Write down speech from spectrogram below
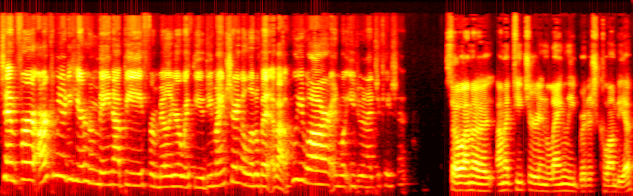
Tim, for our community here who may not be familiar with you, do you mind sharing a little bit about who you are and what you do in education? So I'm a I'm a teacher in Langley, British Columbia,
